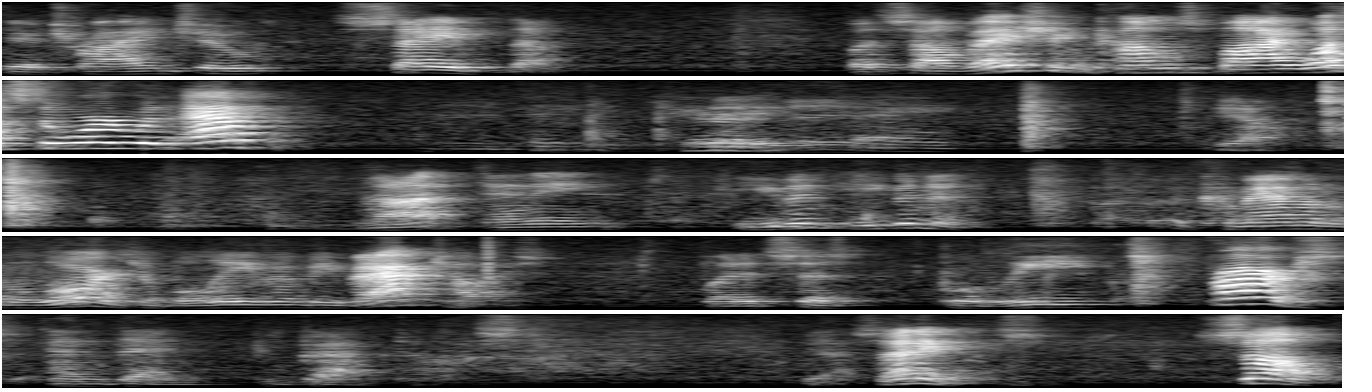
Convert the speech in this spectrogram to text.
They're trying to save them. But salvation comes by, what's the word with F? Faith. Yeah. Not any, even, even commandment of the Lord to believe and be baptized. But it says, believe first and then be baptized. Yes, anyways. So,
